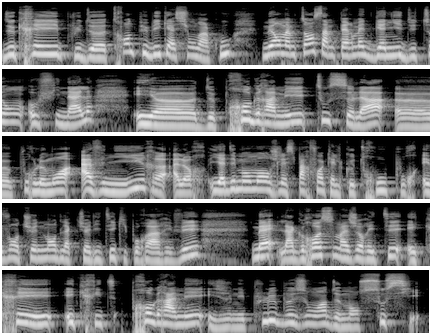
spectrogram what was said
de créer plus de 30 publications d'un coup, mais en même temps, ça me permet de gagner du temps au final et euh, de programmer tout cela euh, pour le mois à venir. Alors, il y a des moments où je laisse parfois quelques trous pour éventuellement de l'actualité qui pourrait arriver, mais la grosse majorité est créée, écrite, programmée et je n'ai plus besoin de m'en soucier.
